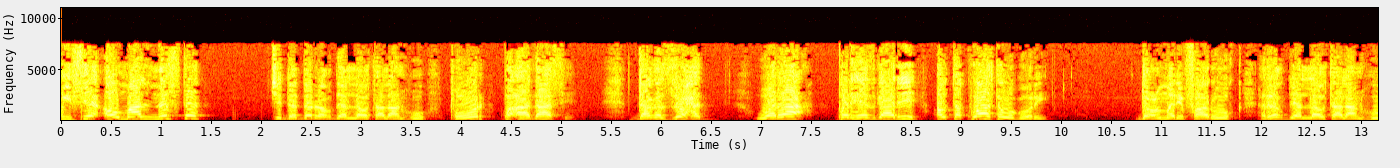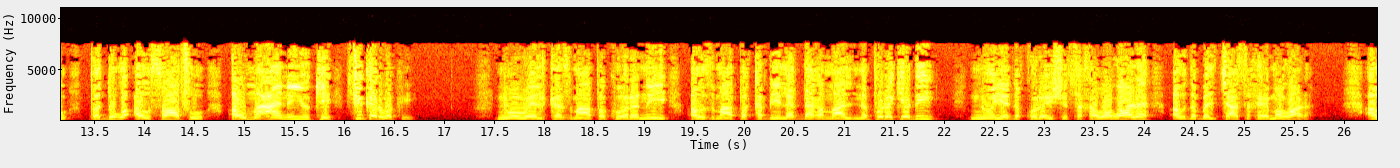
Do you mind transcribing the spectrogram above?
پیسې او مال نشته چې د ده رضی الله تعالی عنه پور په ادا شي، دغه زهد، ورع، پرهیزګاري او تقوا ته وګورئ، د عمر فاروق رضی الله تعالی عنه په دغو اوصافو او معانیو کې فکر وکړئ، نو ویل که زما په کورنۍ او زما په قبیله دغه مال نه پوره کیدی نو یې د قریشو څخه وغواړه او د بل چا څخه یې مه غواړه او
